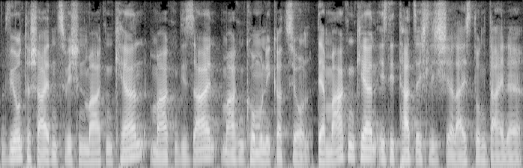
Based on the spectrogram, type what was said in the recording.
wir unterscheiden zwischen Markenkern, Markendesign, Markenkommunikation. Der Markenkern ist die tatsächliche Leistung deiner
